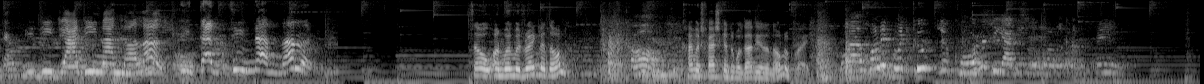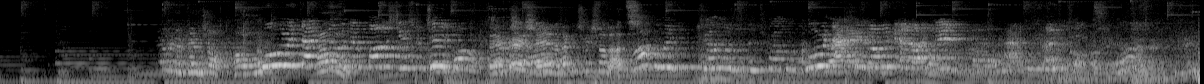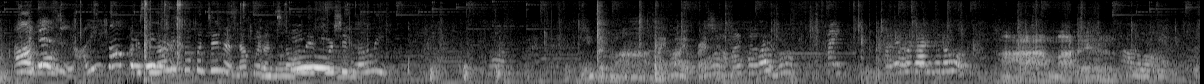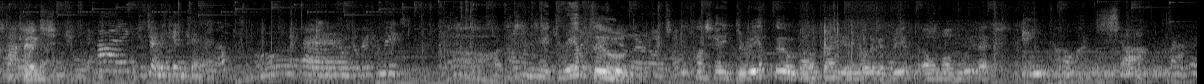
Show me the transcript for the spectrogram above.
Deputy Daddy Nanalan. Daddy Nanalan. So, yn wyl mwy regla dol? Oh. Cain mynd ffes gan dymol daddy yn yn olwg rai. Wel, hwn yn mynd cwp le cwrdd i adnod. Is lollipop? Het is lollipop container? Now put on slowly, push it slowly. Ah, Hi. Trying to get there. Hij drift doen. Als hij drift doet, dan kan hij een moeilijke drift allemaal doen. Eén dag, ja.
